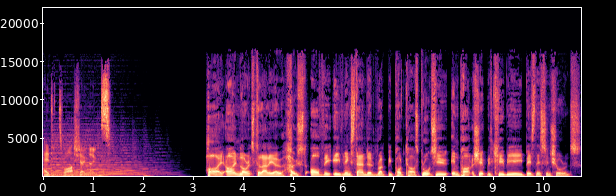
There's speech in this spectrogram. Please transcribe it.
head to our show notes. Hi, I'm Lawrence Dallaglio, host of the Evening Standard Rugby Podcast, brought to you in partnership with QBE Business Insurance.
